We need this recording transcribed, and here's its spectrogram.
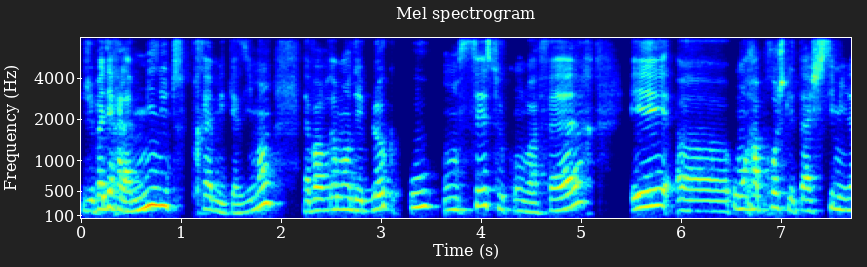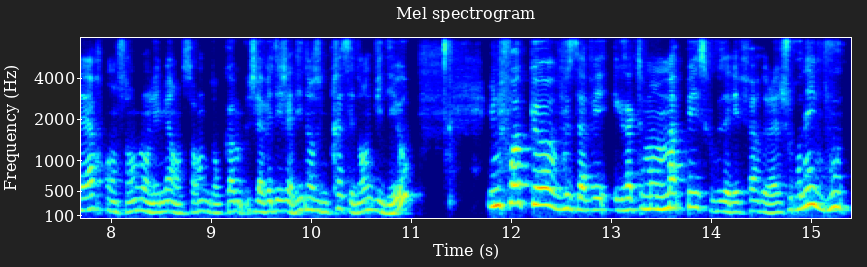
je ne vais pas dire à la minute près, mais quasiment, d'avoir vraiment des blocs où on sait ce qu'on va faire et euh, on rapproche les tâches similaires ensemble, on les met ensemble. Donc, comme je l'avais déjà dit dans une précédente vidéo, une fois que vous avez exactement mappé ce que vous allez faire de la journée, vous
